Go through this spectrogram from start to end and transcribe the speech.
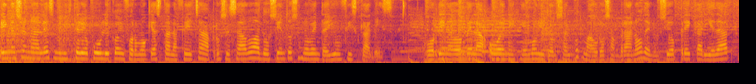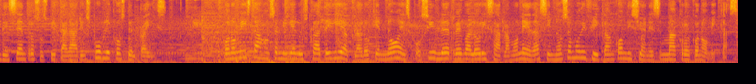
En Nacionales, Ministerio Público informó que hasta la fecha ha procesado a 291 fiscales. Coordinador de la ONG Monitor Salud, Mauro Zambrano, denunció precariedad de centros hospitalarios públicos del país. Economista José Miguel Uzcategui aclaró que no es posible revalorizar la moneda si no se modifican condiciones macroeconómicas.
